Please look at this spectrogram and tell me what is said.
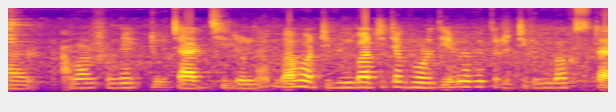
আর আমার ফোনে একটু চার্জ ছিল না। বাবা টিফিন বাটিটা ভরে দিয়ে না ভেতরে টিফিন বক্সটা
